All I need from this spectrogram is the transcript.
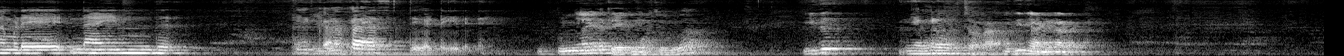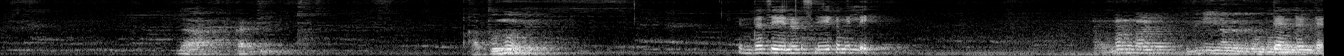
നമ്മുടെ നയൻത് കേക്കാണ് ഫസ്റ്റ് കട്ട് ചെയ്ത് കുഞ്ഞായിയുടെ കേക്ക് മുറിച്ചു ഇത് ഞങ്ങൾ മുറിച്ചോളാം ഇത് ഞങ്ങളുടെ കത്തി. തിന്നു നോക്കി എന്താ ചെയ്യാനോട് സ്നേഹമില്ലേ? ഉണ്ട്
